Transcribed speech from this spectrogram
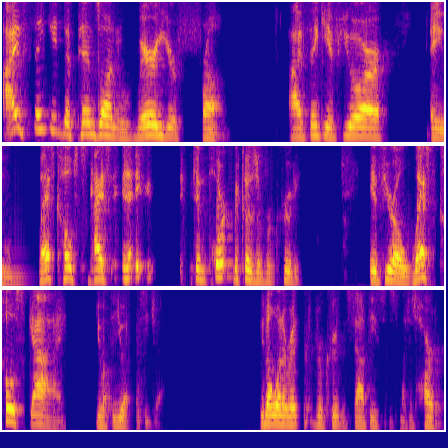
I think it depends on where you're from. I think if you're a West Coast guy, it's important because of recruiting. If you're a West Coast guy, you want the USC job. You don't want to re- recruit the Southeast as much. It's harder.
